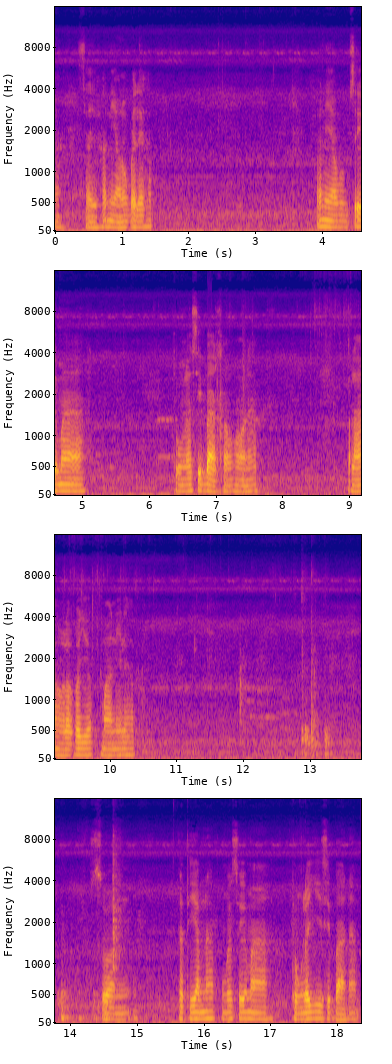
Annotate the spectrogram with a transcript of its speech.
อะใส่ข้าวเหนียวลงไปเลยครับ ข้าวเหนียวผมซื้อมาถุงละสิบบาทสองห่อนะครับปลาของเราก็เยอะมานี้เลยครับ ส่วนกระเทียมนะครับ ผมก็ซื้อมาถุงละยี่สิบบาทนะครับ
